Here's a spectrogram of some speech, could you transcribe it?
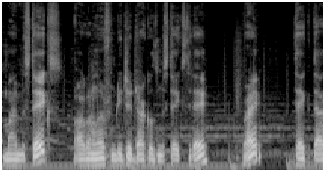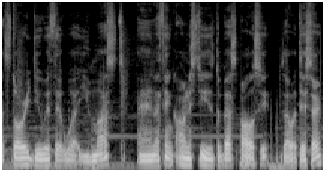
my mistakes. We're all going to learn from DJ Darko's mistakes today, right? Take that story, do with it what you must. And I think honesty is the best policy. Is that what they say?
